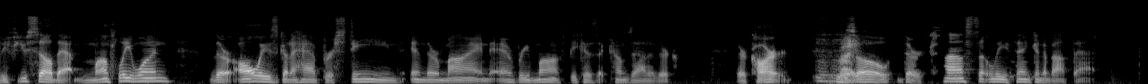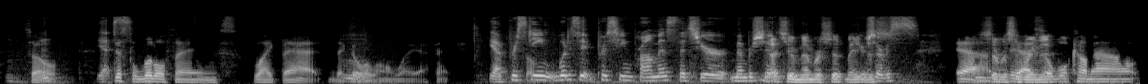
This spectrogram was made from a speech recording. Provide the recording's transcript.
But if you sell that monthly one, they're always going to have pristine in their mind every month because it comes out of their their card. Right. So they're constantly thinking about that. So Yes. just little things like that that go a long way, I think. yeah, pristine. What is it? Pristine Promise. That's your membership. That's your membership your maintenance. service. Yeah, Service yeah. So we'll come out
